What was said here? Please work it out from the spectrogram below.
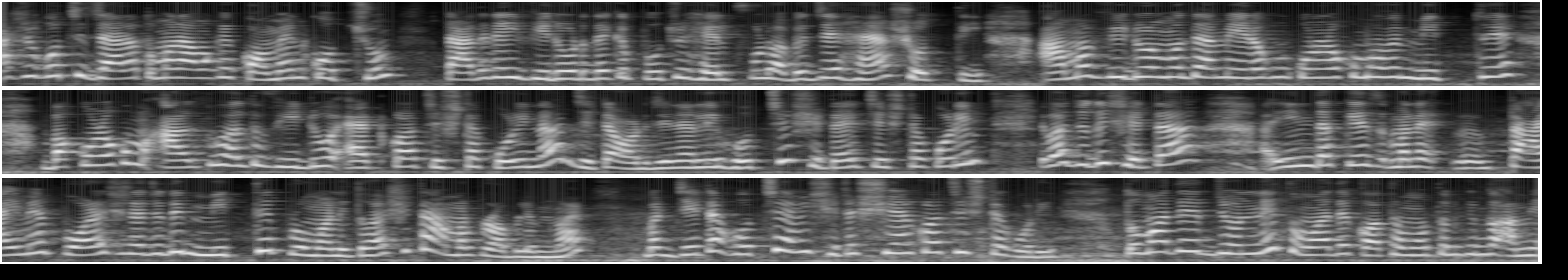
আশা করছি যারা তোমরা আমাকে কমেন্ট করছ, তাদের এই ভিডিওটা দেখে প্রচুর হেল্পফুল হবে যে হ্যাঁ সত্যি। আমার ভিডিওর মধ্যে আমি এরকম কোনো রকমভাবে মিথ্যে বা কোনো রকম আলতু ফালতু ভিডিও অ্যাড করার চেষ্টা করি না, যেটা অরিজিনালি হচ্ছে সেটাই চেষ্টা করি। এবার যদি সেটা ইন দ্য কেস মানে টাইমের পরে সেটা যদি মিথ্যে প্রমাণিত হয়, সেটা আমার প্রবলেম নয়। বাট যেটা হচ্ছে, আমি সেটা শেয়ার করার চেষ্টা করি। তোমাদের জন্যে, তোমাদের কথা মতন কিন্তু আমি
